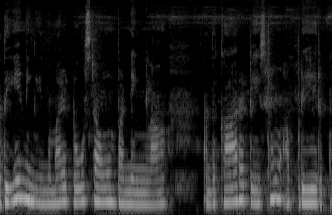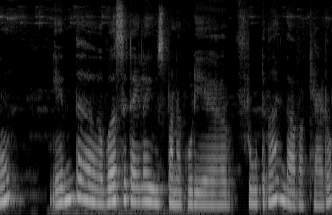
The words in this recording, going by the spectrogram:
அதையே நீங்கள் இந்த மாதிரி டோஸ்ட்டாகவும் பண்ணிங்களா அந்த கார டேஸ்ட்டும் அப்படியே இருக்கும். எந்த வேர்சடைலாக யூஸ் பண்ணக்கூடிய ஃப்ரூட்டு தான் இந்த அவக்கேடோ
